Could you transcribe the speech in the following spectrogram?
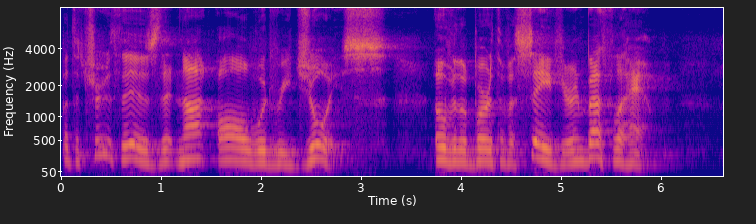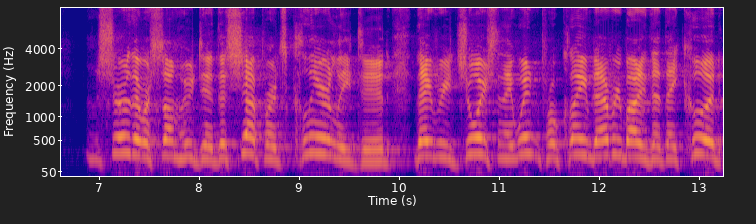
But the truth is that not all would rejoice over the birth of a Savior in Bethlehem. Sure, there were some who did. The shepherds clearly did. They rejoiced and they went and proclaimed to everybody that they could.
